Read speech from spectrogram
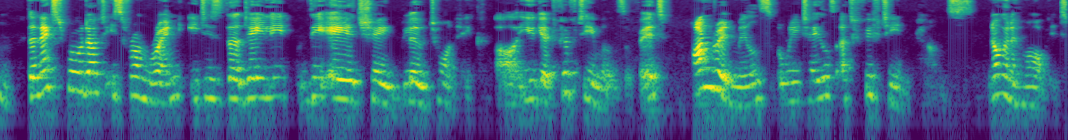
Hmm. The next product is from Ren. It is the daily, the AHA Glow Tonic. Uh, you get 50 mils of it. 100 mils retails at 15 pounds. Not to have it.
